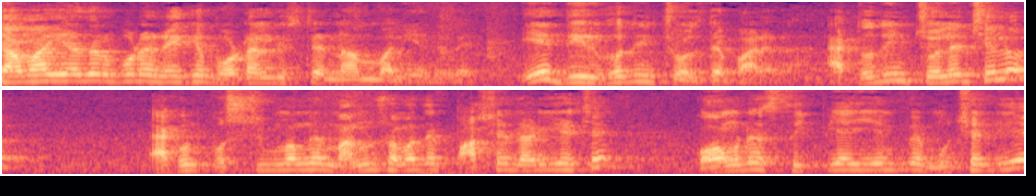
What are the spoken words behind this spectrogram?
জামাইয়াদের উপরে রেখে ভোটার লিস্টের নাম বানিয়ে দেবে। এ দীর্ঘদিন চলতে পারে না। এতদিন চলেছিল, এখন পশ্চিমবঙ্গের মানুষ আমাদের পাশে দাঁড়িয়েছে, কংগ্রেস সিপিআইএম কে মুছে দিয়ে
